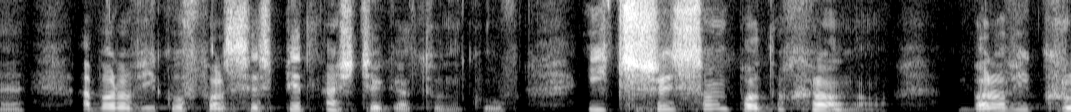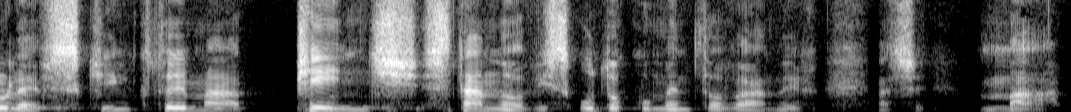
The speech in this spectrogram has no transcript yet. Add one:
E, a borowików w Polsce jest 15 gatunków i trzy są pod ochroną. Borowik królewski, który ma pięć stanowisk udokumentowanych, znaczy ma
